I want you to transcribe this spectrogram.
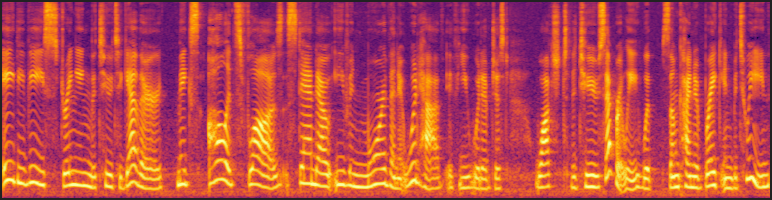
ADV stringing the two together makes all its flaws stand out even more than it would have if you would have just watched the two separately with some kind of break in between,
